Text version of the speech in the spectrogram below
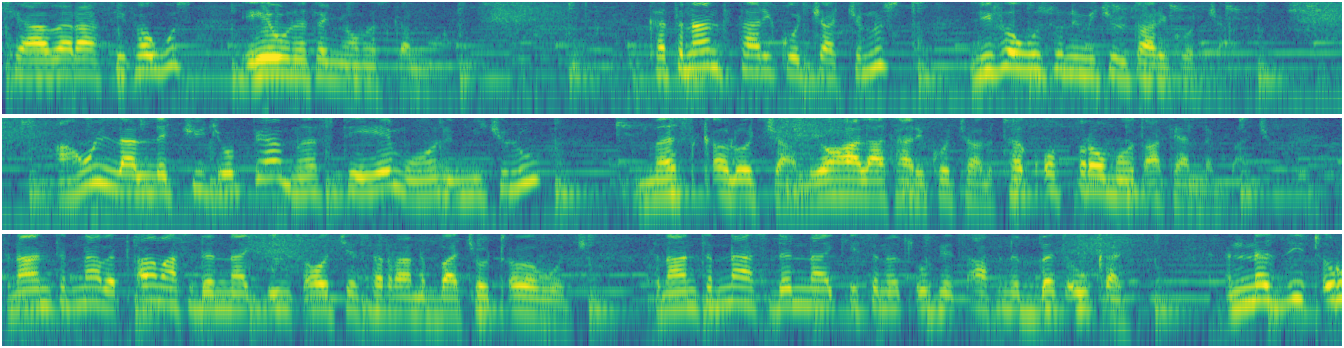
ሲያበራ ሲፈውስ፣ ይሄ እውነተኛው መስቀል ነው። ከትናንት ታሪኮቻችን ውስጥ ሊፈውሱን የሚችሉ ታሪኮች አሉ። አሁን ላለችው ኢትዮጵያ መፍትሄ መሆን የሚችሉ መስቀሎች አሉ፣ የኋላ ታሪኮች አሉ፣ ተቆፍረው መውጣት ያለባቸው ትናንትና በጣም አስደናቂ ህንፃዎች የሰራንባቸው ጥበቦች፣ ትናንትና አስደናቂ ስነ ጽሁፍ የጻፍንበት እውቀት፣ እነዚህ ጥሩ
